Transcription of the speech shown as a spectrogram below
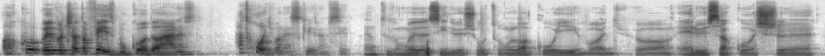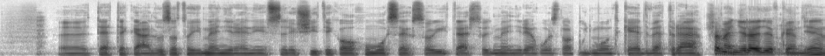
Akkor, vagy bocsánat, a Facebook oldalán ezt. Hát hogy van ez, kérem szépen? Nem tudom, hogy az idős otthon lakói, vagy a erőszakos tettek áldozatai mennyire népszerűsítik a homoszexualitást, hogy mennyire hoznak úgymond kedvet rá. Semennyire egyébként. Ugye?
